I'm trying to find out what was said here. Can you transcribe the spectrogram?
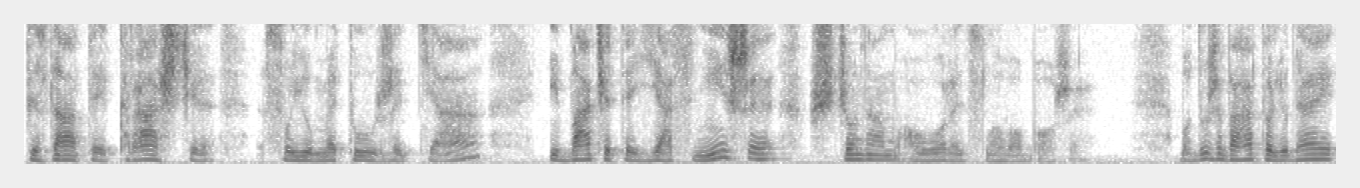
пізнати краще свою мету життя і бачити ясніше, що нам говорить Слово Боже. Бо дуже багато людей,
